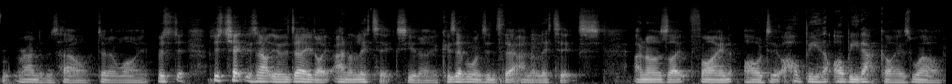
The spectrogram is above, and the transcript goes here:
random as hell. Don't know why. Just just check this out the other day, like analytics, you know, because everyone's into their analytics, and I was like, fine, I'll do. I'll be that. I'll be that guy as well.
